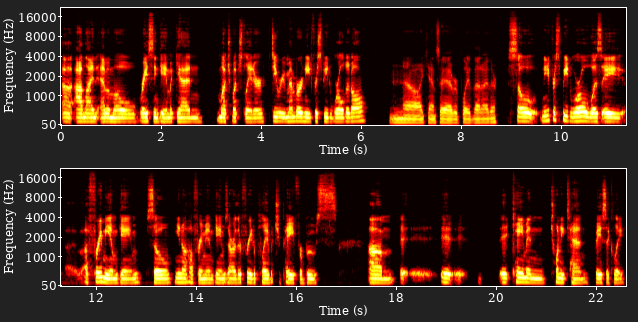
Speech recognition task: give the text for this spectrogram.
uh, online MMO racing game again much much later. Do you remember Need for Speed World at all? No, I can't say I ever played that either. So Need for Speed World was a a freemium game. So you know how freemium games are; they're free to play, but you pay for boosts. Um, it, it, it came in 2010, basically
